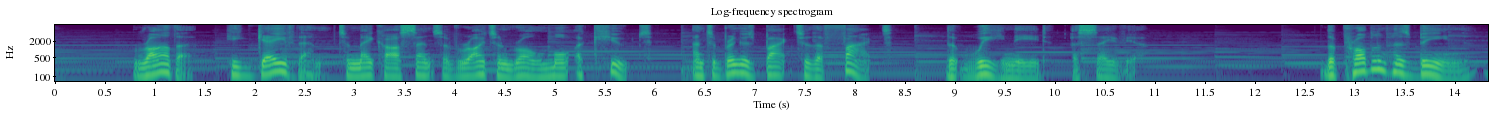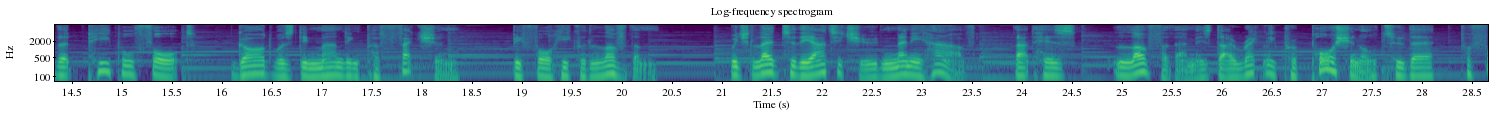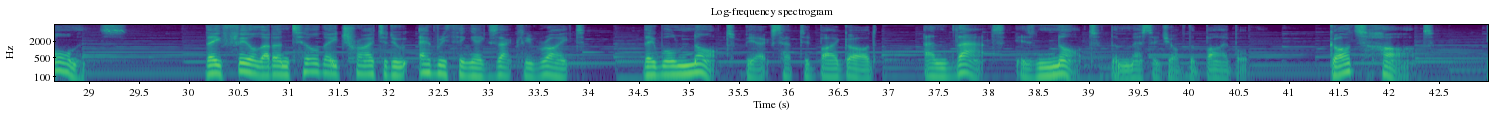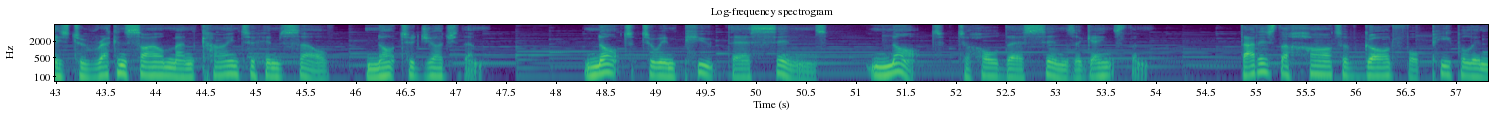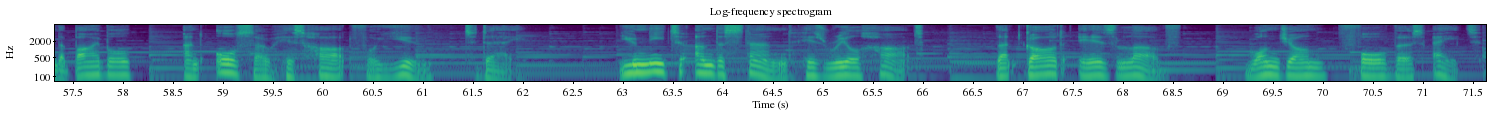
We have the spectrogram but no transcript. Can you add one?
Rather, he gave them to make our sense of right and wrong more acute and to bring us back to the fact that we need a Saviour. The problem has been that people thought God was demanding perfection before he could love them, which led to the attitude many have that his love for them is directly proportional to their performance. They feel that until they try to do everything exactly right, they will not be accepted by God, and that is not the message of the Bible. God's heart is to reconcile mankind to Himself, not to judge them, not to impute their sins, not to hold their sins against them. That is the heart of God for people in the Bible and also his heart for you today. You need to understand his real heart that God is love. 1 John 4 verse 8.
